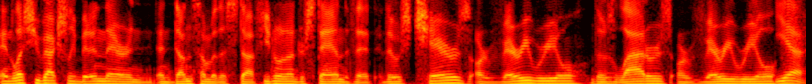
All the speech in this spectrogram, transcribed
unless you've actually been in there and, and done some of this stuff you don't understand that those chairs are very real those ladders are very real Yeah.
